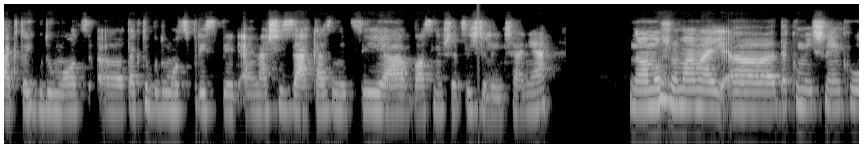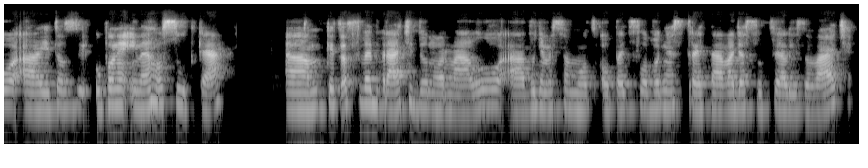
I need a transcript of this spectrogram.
takto, ich budú môcť, takto budú môcť prispieť aj naši zákazníci a vlastne všetci žilinčania. No a možno mám aj takú myšlienku a je to z úplne iného súdka. Um, keď sa svet vráti do normálu a budeme sa môcť opäť slobodne stretávať a socializovať,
